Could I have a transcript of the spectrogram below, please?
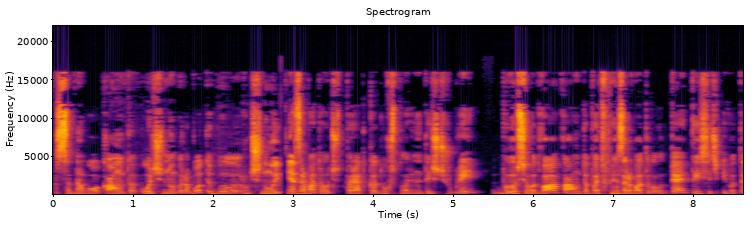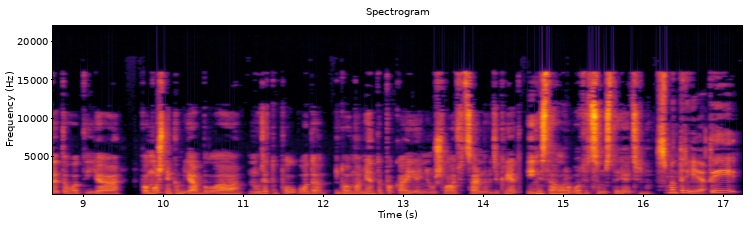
с одного аккаунта очень много работы было ручной. Я зарабатывала чуть порядка двух с половиной тысяч рублей. Было всего два аккаунта, поэтому я зарабатывала пять тысяч. И вот это вот я Помощником я была, ну, где-то полгода до момента, пока я не ушла официально в декрет и не стала работать самостоятельно. Смотри, ты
